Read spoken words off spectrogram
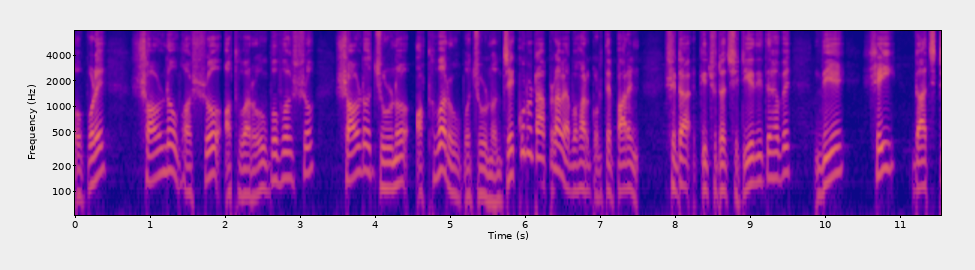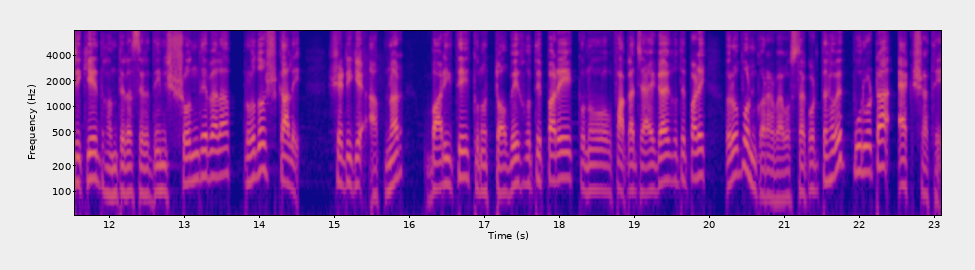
ওপরে স্বর্ণভস্য অথবা রৌপভস্য স্বর্ণচূর্ণ অথবা রৌপচূর্ণ যে কোনোটা আপনারা ব্যবহার করতে পারেন, সেটা কিছুটা ছিটিয়ে দিতে হবে। দিয়ে সেই গাছটিকে ধনতেরাসের দিন সন্ধেবেলা প্রদোষকালে সেটিকে আপনার বাড়িতে কোনো টবে হতে পারে, কোনো ফাঁকা জায়গায় হতে পারে, রোপণ করার ব্যবস্থা করতে হবে পুরোটা একসাথে।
